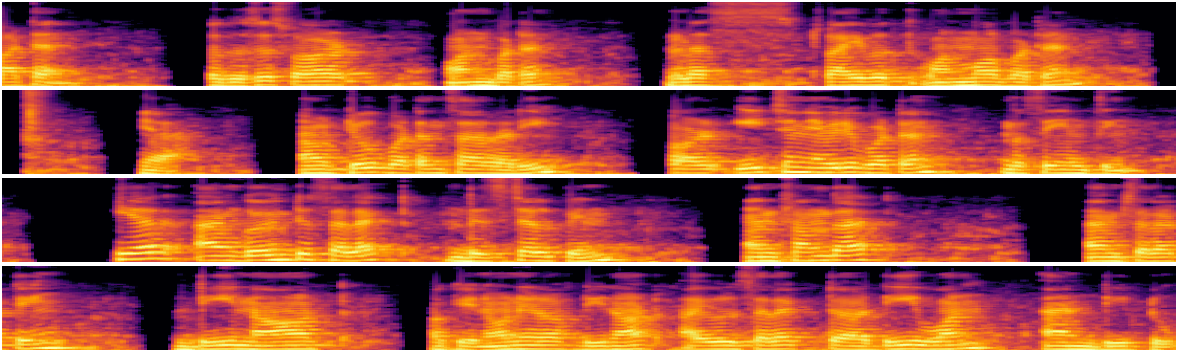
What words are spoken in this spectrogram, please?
button so this is for one button. Let us try with one more button. Yeah. Now two buttons are ready. For each and every button the same thing. Here i am going to select digital pin. And from that i am selecting d naught. Okay no need of d naught. I will select uh, d1 and d2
